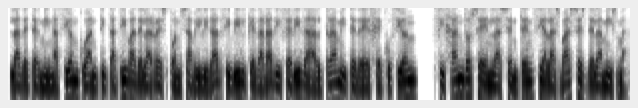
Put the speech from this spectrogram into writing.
la determinación cuantitativa de la responsabilidad civil quedará diferida al trámite de ejecución, fijándose en la sentencia las bases de la misma.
